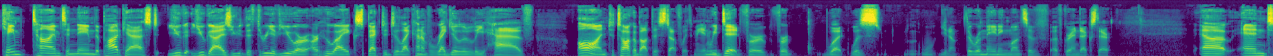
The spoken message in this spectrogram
came time to name the podcast, you you guys, you the three of you are, are who I expected to like kind of regularly have on to talk about this stuff with me, and we did for for what was you know the remaining months of of Grandex there. Uh, and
